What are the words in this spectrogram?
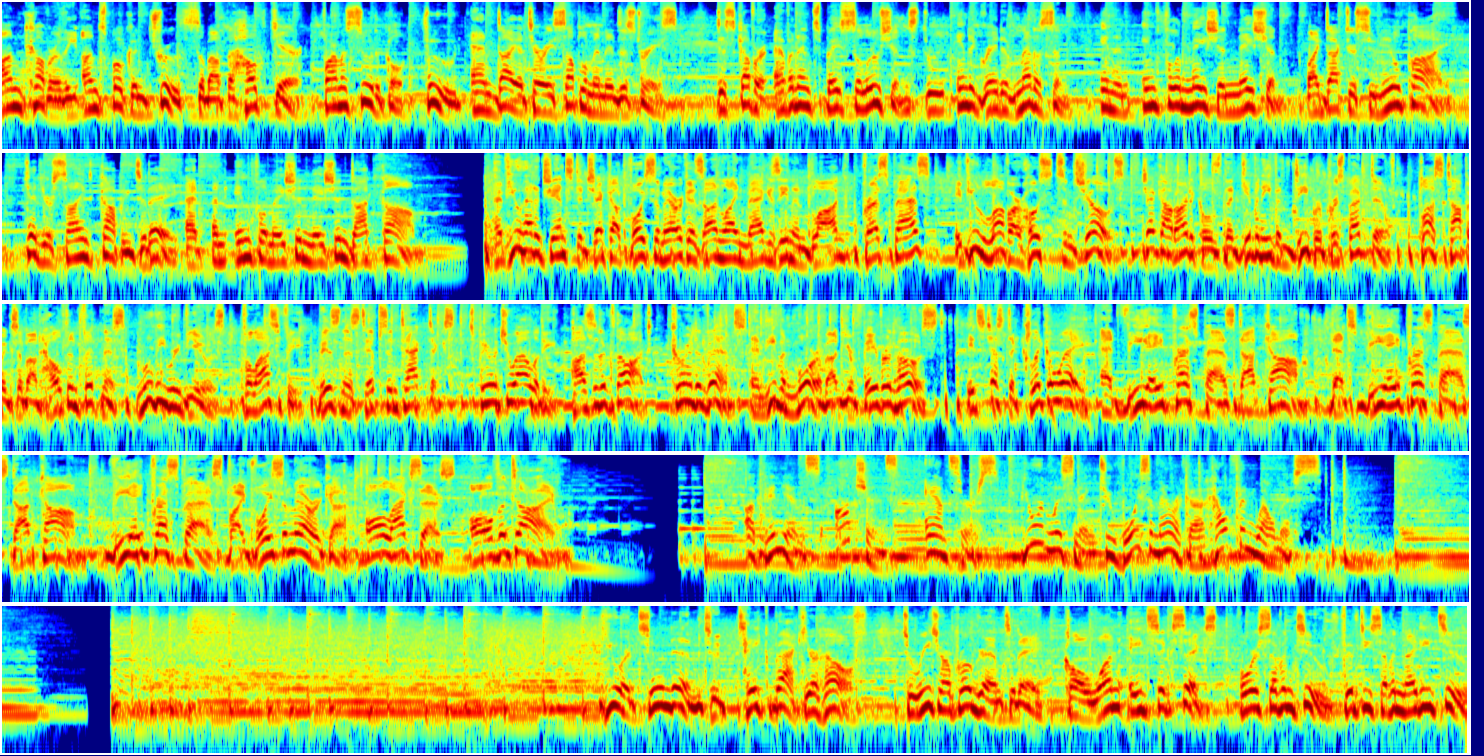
Uncover the unspoken truths about the healthcare, pharmaceutical, food, and dietary supplement industries. Discover evidence based solutions through integrative medicine in an inflammation nation by Dr. Sunil Pai. Get your signed copy today at aninflammationnation.com. Have you had a chance to check out Voice America's online magazine and blog, Press Pass? If you love our hosts and shows, check out articles that give an even deeper perspective, plus topics about health and fitness, movie reviews, philosophy, business tips and tactics, spirituality, positive thought, current events, and even more about your favorite host. It's just a click away at vapresspass.com. That's vapresspass.com. VA Press Pass by Voice America. All access, all the time. Opinions, options, answers. You're listening to Voice America Health and Wellness. You are tuned in to Take Back Your Health. To reach our program today, call 1 866 472 5792.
